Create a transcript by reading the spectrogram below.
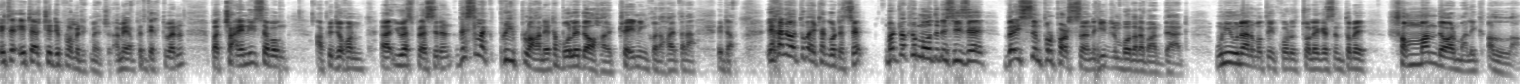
এটা এটা হচ্ছে ডিপ্লোম্যাটিক ম্যাচ আমি আপনি দেখতে পারেন বা চাইনিজ এবং আপনি যখন US president this like pre plan এটা বলে দেওয়া হয় ট্রেনিং করা হয় তারা এটা। এখানে হয়তো এটা ঘটেছে but doctor Modi is a very simple person he didn't bother about that উনি উনার মতোই করে চলে গেছেন, তবে সম্মান দেওয়ার মালিক আল্লাহ।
